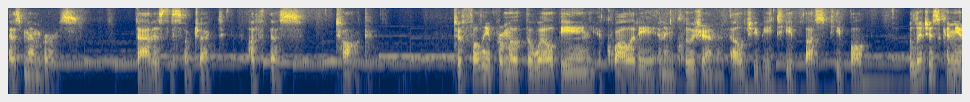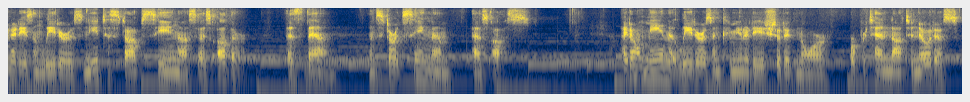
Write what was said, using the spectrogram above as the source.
as members. That is the subject of this talk. To fully promote the well being, equality, and inclusion of LGBT plus people, religious communities and leaders need to stop seeing us as other, as them, and start seeing them as us. I don't mean that leaders and communities should ignore or pretend not to notice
